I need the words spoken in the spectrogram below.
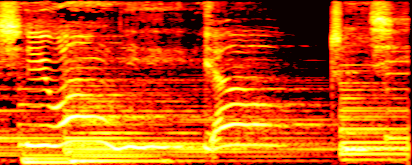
希望你要珍惜。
